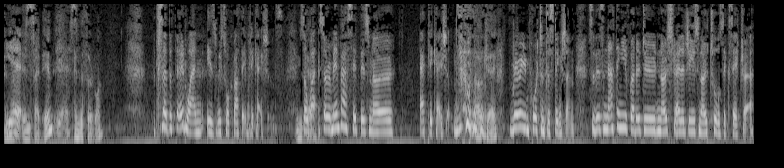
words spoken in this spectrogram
and Yes. not inside in. Yes. And the third one. So the third one is we talk about the implications. So what, so remember I said there's no applications. Okay. Very important distinction. So there's nothing you've got to do, no strategies, no tools, etc.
